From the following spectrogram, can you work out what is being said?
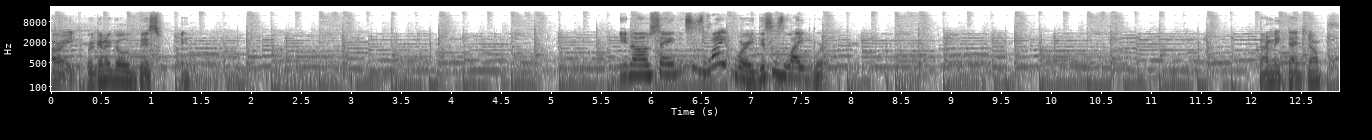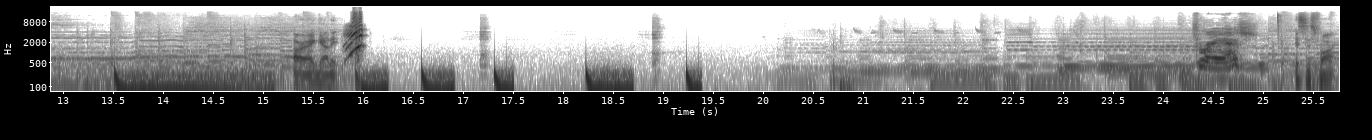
All right, we're gonna go this way. You know what I'm saying? This is light work. This is light work. Can I make that jump? All right, I got it. Trash. This is fine.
